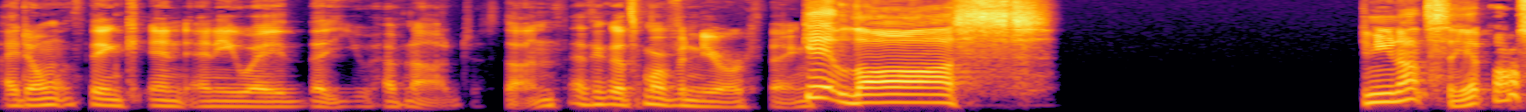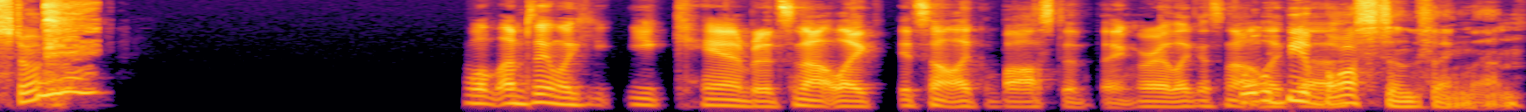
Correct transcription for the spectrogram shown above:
I don't think in any way that you have not just done. I think that's more of a New York thing. get lost. Can you not say it bostonian well, I'm saying like you, can, but it's not like it's not like a Boston thing, right? Like it's not what would like be a Boston thing then?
